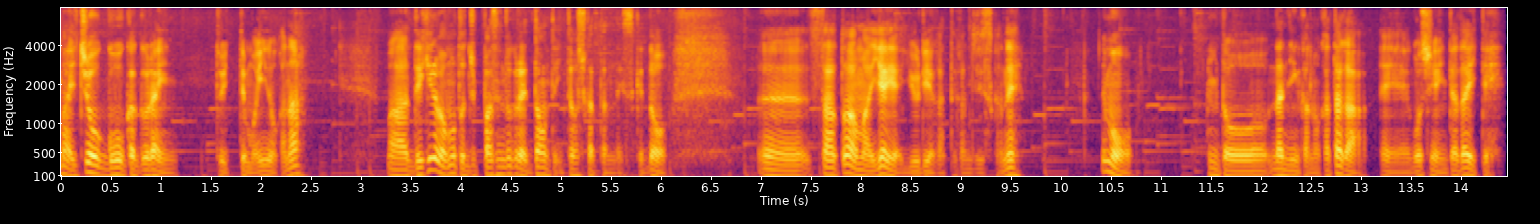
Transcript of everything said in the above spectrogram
う。まあ一応合格ラインと言ってもいいのかな。まあ、できればもっと10%ぐらいドンといってほしかったんですけど、えー、スタートはまあやや有利やがって感じですかね。でも、うんと、何人かの方が、えー、ご支援いただいて、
